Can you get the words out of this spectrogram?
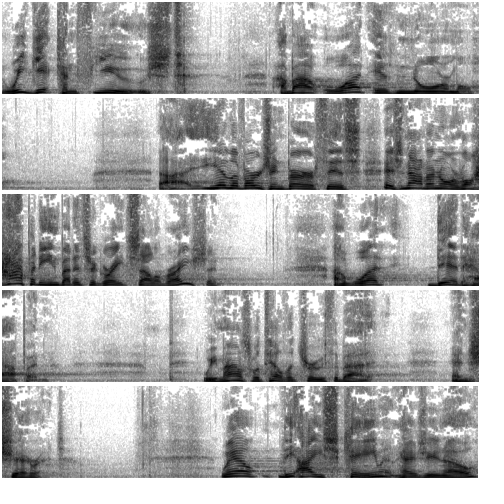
we get confused about what is normal. uh, know, the virgin birth is, is not a normal happening, but it's a great celebration of what did happen. We might as well tell the truth about it and share it. Well, the ice came, as you know,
